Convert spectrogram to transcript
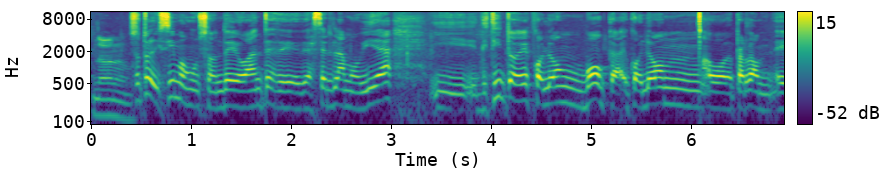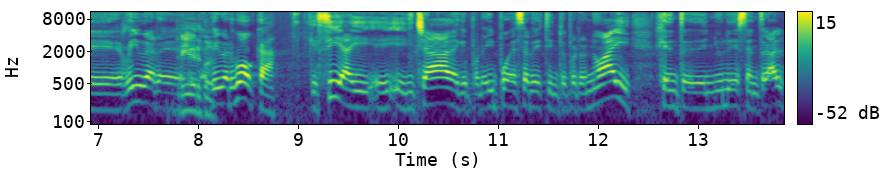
No, no. Nosotros hicimos un sondeo antes de, de hacer la movida y distinto es Colón Boca, Colón, o, perdón, eh, River, eh, River. Boca, que sí hay eh, hinchada, que por ahí puede ser distinto, pero no hay gente de Ñuble y de Central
